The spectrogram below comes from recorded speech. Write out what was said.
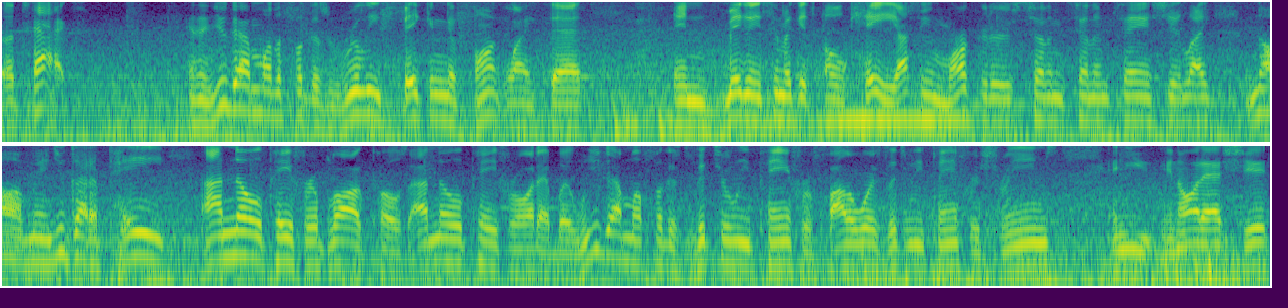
attacked. And then you got motherfuckers really faking the funk like that and making it seem like it's okay. I seen marketers telling telling saying shit like, no man, you gotta pay. I know pay for a blog post. I know pay for all that, but when you got motherfuckers literally paying for followers, literally paying for streams and you and all that shit,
